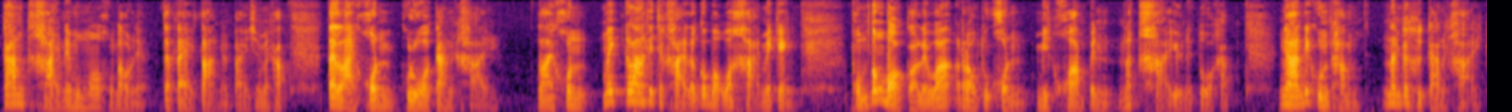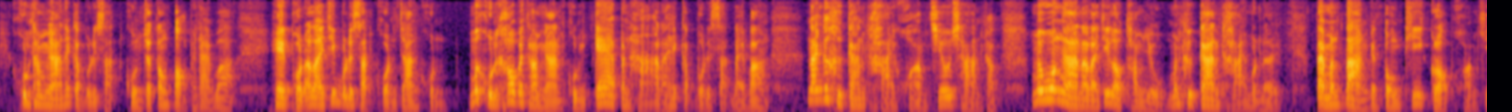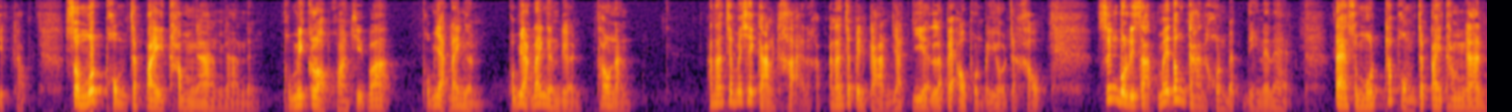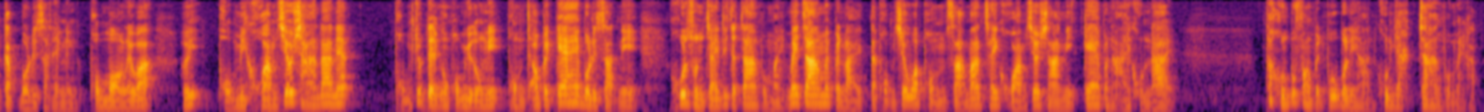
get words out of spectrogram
การขายในมุมมองของเราเนี่ยจะแตกต่างกันไปใช่ไหมครับ แต่หลายคนกลัวการขาย หลายคนไม่กล้าที่จะขายแล้วก็บอกว่าขายไม่เก่ง ผมต้องบอกก่อนเลยว่าเราทุกคนมีความเป็นนักขายอยู่ในตัวครับ งานที่คุณทำนั่นก็คือการขาย คุณทำงานให้กับบริษัท คุณจะต้องตอบให้ได้ว่า เหตุผลอะไรที่บริษัทควรจ้างคุณ เมื่อคุณเข้าไปทำงาน คุณแก้ปัญหาอะไรให้กับบริษัทได้บ้าง นั่นก็คือการขายความเชี่ยวชาญครับ ไม่ว่างานอะไรที่เราทำอยู่ มันคือการขายหมดเลย แต่มันต่างกันตรงที่กรอบความคิดครับ สมมุติผมจะไปทำงานงานหนึ่ง ผมมีกรอบความคิดว่า ผมอยากได้เงิน ผมอยากได้เงินเดือน เท่านั้น อันนั้นจะไม่ใช่การขายหรอกครับ อันนั้นจะเป็นการยัดเยียดและไปเอาผลประโยชน์จากเขา ซึ่งบริษัทไม่ต้องการคนแบบนี้แน่ๆ แต่สมมติถ้าผมจะไปทำงานกับบริษัทแห่งหนึ่ง ผมมองเลยว่า เฮ้ย ผมมีความเชี่ยวชาญด้านเนี้ย ผมจุดเด่นของผมอยู่ตรงนี้ ผมจะเอาไปแก้ให้บริษัทนี้ คุณสนใจที่จะจ้างผมไหม ไม่จ้างไม่เป็นไร แต่ผมเชื่อว่าผมสามารถใช้ความเชี่ยวชาญนี้แก้ปัญหาให้คุณได้ ถ้าคุณผู้ฟังเป็นผู้บริหาร คุณอยากจ้างผมไหมครับ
